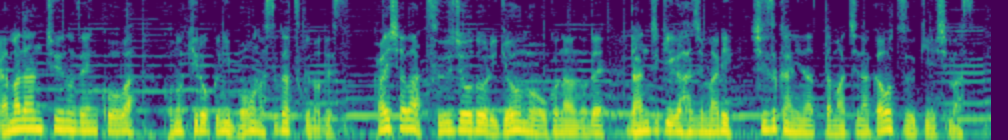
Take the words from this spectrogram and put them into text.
ラマダン中の善行はこの記録にボーナスがつくのです。会社は通常通り業務を行うので断食が始まり静かになった街中を通勤します。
